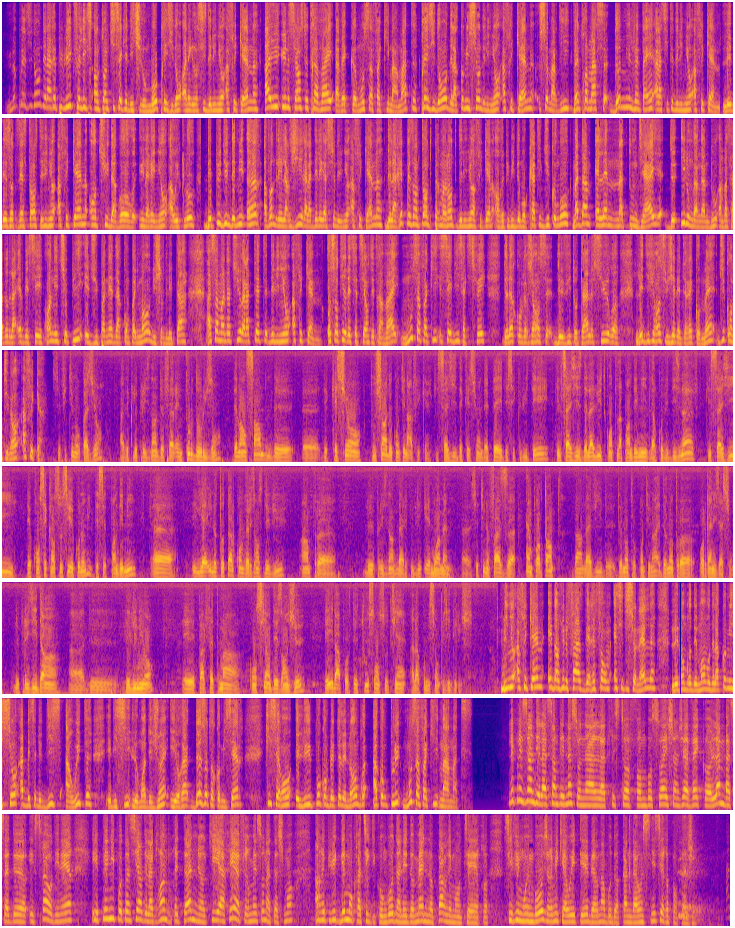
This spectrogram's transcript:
Le président de la République, Félix Antoine Tshisekedi Chilombo, président en exercice de l'Union africaine, a eu une séance de travail avec Moussa Faki Mahamat, président de la Commission de l'Union africaine, ce mardi 23 mars 2021 à la Cité de l'Union africaine. Les deux autres instances de l'Union africaine ont eu d'abord une réunion à huis clos de plus d'une demi-heure avant de l'élargir à la délégation de l'Union africaine, de la représentante permanente de l'Union africaine en République démocratique du Congo, Madame Hélène Natundiaï de Ilungangandu, ambassadeur de la RDC en Éthiopie et du panel d'accompagnement du chef de l'État à sa mandature à la tête de l'Union africaine. Au sortir de cette séance de travail, Moussa Faki s'est dit satisfait de leur convergence de vue totale sur les différents sujets d'intérêt commun du continent africain. Ce fut une occasion avec le président de faire un tour d'horizon de l'ensemble euh, des questions touchant le continent africain, qu'il s'agisse des questions de paix et de sécurité, qu'il s'agisse de la lutte contre la pandémie de la Covid-19, qu'il s'agisse des conséquences socio-économiques de cette pandémie. Euh, il y a une totale convergence de vues entre euh, le président de la République et moi-même. Euh, c'est une phase importante dans la vie de, notre continent et de notre organisation. Le président de, de l'Union est parfaitement conscient des enjeux et il a apporté tout son soutien à la commission que je dirige. L'Union africaine est dans une phase de réformes institutionnelles. Le nombre de membres de la commission a baissé de 10 à 8 et d'ici le mois de juin, il y aura deux autres commissaires qui seront élus pour compléter le nombre, a conclu Moussa Faki Mahamat. Le président de l'Assemblée nationale, Christophe Mbosso, a échangé avec euh, l'ambassadeur extraordinaire et plénipotentiaire de la Grande-Bretagne qui a réaffirmé son attachement en République démocratique du Congo dans les domaines parlementaires. Sylvie Mouembo, Jérémy Kiawete, Bernard Boudokanda ont signé ces reportages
